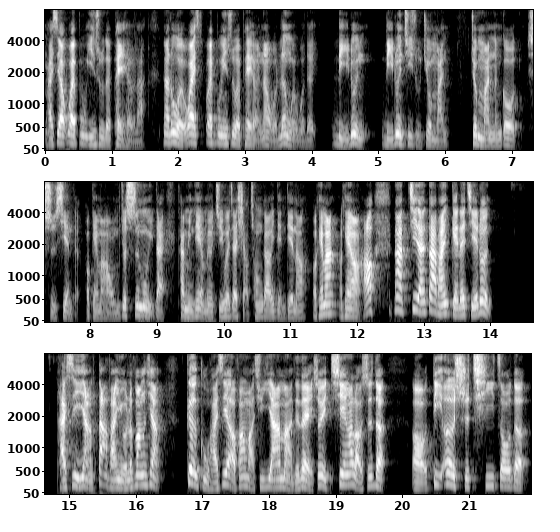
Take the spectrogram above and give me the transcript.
还是要外部因素的配合啦。那如果外外部因素的配合，那我认为我的理论理论基础就蛮。就蛮能够实现的，OK 吗？好，我们就拭目以待，看明天有没有机会再小冲高一点点哦，OK 吗？OK 啊，好，那既然大盘给了结论，还是一样，大盘有了方向，个股还是要有方法去压嘛，对不对？所以千安老师的哦，第二十七周的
